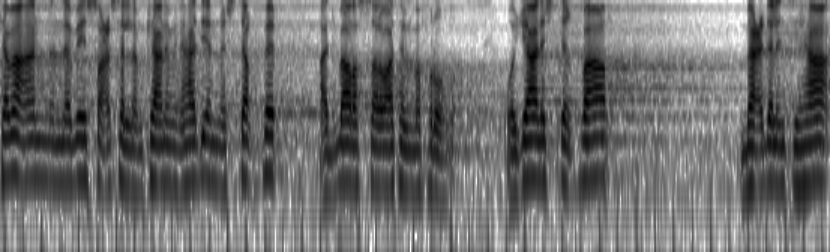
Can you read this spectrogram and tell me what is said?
كما أن النبي صلى الله عليه وسلم كان من هدي أن يستغفر أدبار الصلوات المفروضة. وجاء الاستغفار بعد الانتهاء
